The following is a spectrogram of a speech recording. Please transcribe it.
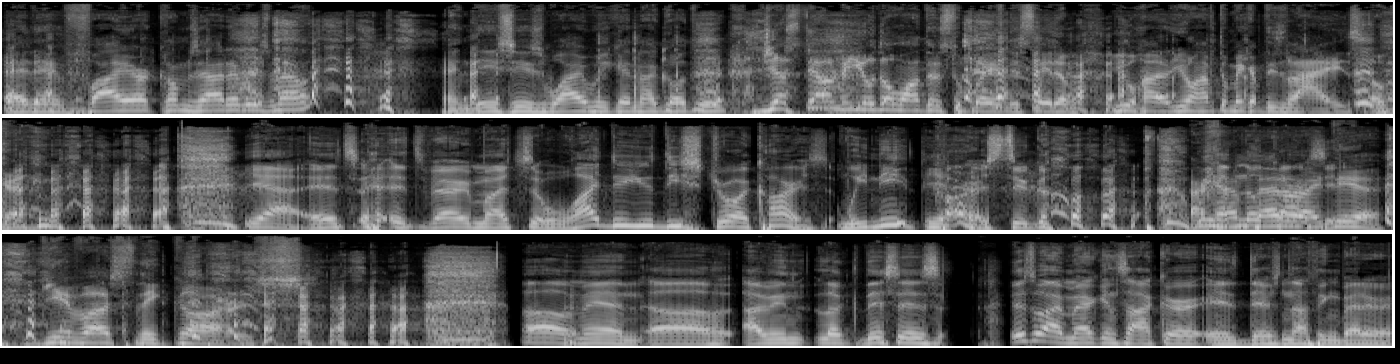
And then fire comes out of his mouth. And this is why we cannot go to. Just tell me you don't want us to play in the stadium. You, ha- you don't have to make up these lies, okay? Yeah, it's it's very much. Why do you destroy cars? We need cars to go. we I have, no better cars. idea. Give us the cars. Oh man, uh, I mean, look, this is this is why American soccer is. There's nothing better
